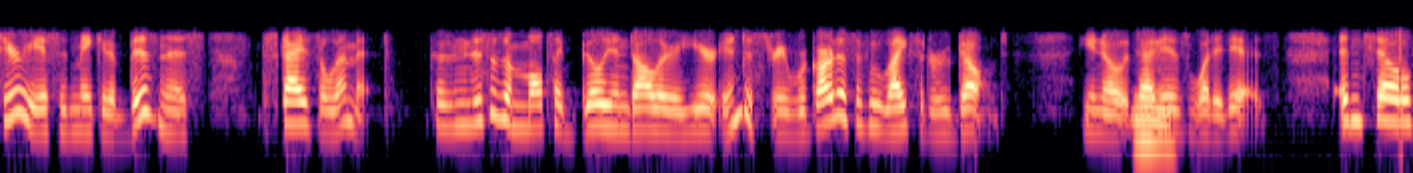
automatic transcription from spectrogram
serious and make it a business, the sky's the limit. Because I mean, this is a multi-billion dollar a year industry, regardless of who likes it or who don't. You know, that Mhm. is what it is. And so,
